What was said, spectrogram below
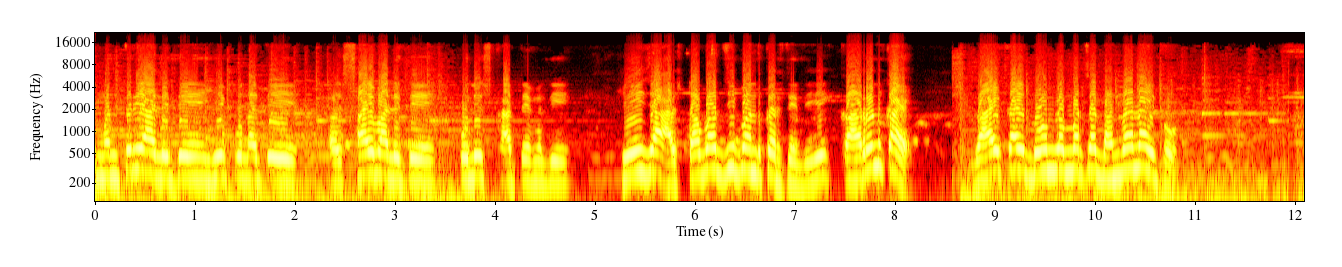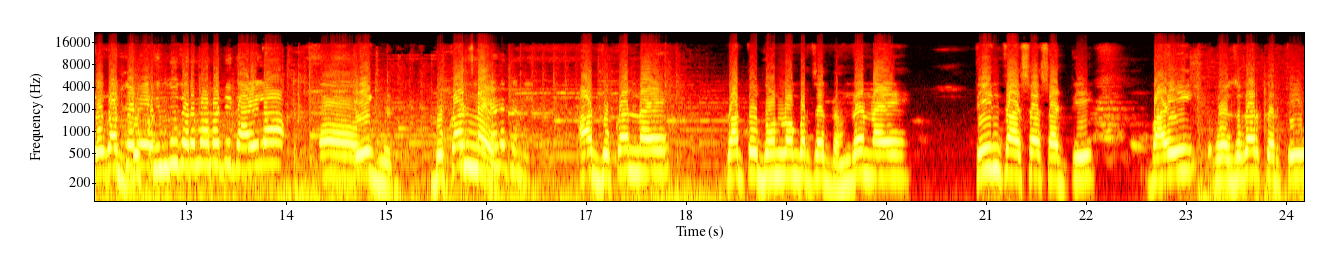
मंत्री आले ते हे पुन्हा ते साहेब आले ते पोलीस खात्यामध्ये हे जे अष्टाबाद जी बंद करते ते कारण काय? गाय काय दोन नंबरचा धंदा नाही तो. तो का दुकान- हिंदू धर्मामध्ये गायला एक मिनिट. दुकान नाही. हा दुकान नाही. का तो दोन नंबरचा धंदा नाही. तीन तासासाठी बाई रोजगार करते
